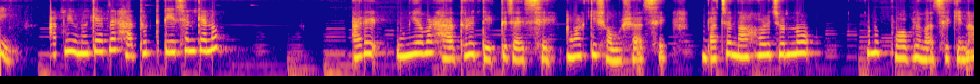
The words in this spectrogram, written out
এই, আপনি ওনাকে আপনার হাত ধরতে দিয়েছেন কেন? আরে, উনি আমার হাত ধরে দেখতে চাইছে। আমার কি সমস্যা আছে? বাচ্চা না হওয়ার জন্য কোনো প্রবলেম আছে কি না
